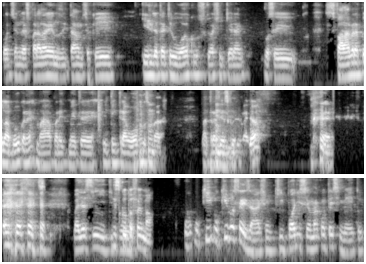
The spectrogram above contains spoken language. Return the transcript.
pode ser universos paralelos e tal, não sei o que. Que Júlia até tirou o óculos, que eu achei que era você falava era pela boca, né, mas aparentemente é, ele tem que tirar o óculos para trazer as coisas melhor. Mas assim, tipo, Desculpa, foi mal. o, o, que, o que vocês acham que pode ser um acontecimento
